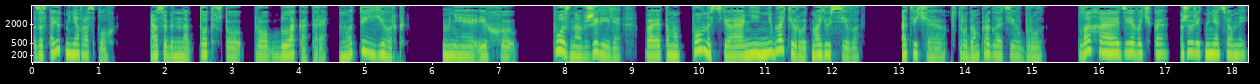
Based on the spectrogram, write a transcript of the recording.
застают меня врасплох. Особенно тот, что про блокаторы. Вот и Йорк. Мне их э, поздно вживили, поэтому полностью они не блокируют мою силу. Отвечаю, с трудом проглотив брул. «Плохая девочка», — журит меня темный.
